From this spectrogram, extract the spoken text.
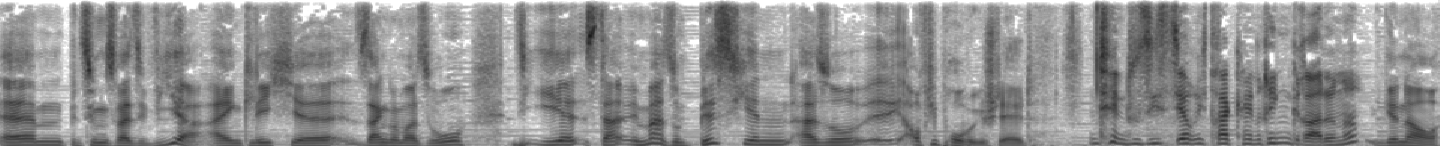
ähm, beziehungsweise wir eigentlich, äh, sagen wir mal so, die Ehe ist da immer so ein bisschen also äh, auf die Probe gestellt. Du siehst ja auch, ich trage keinen Ring gerade, ne? Genau.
